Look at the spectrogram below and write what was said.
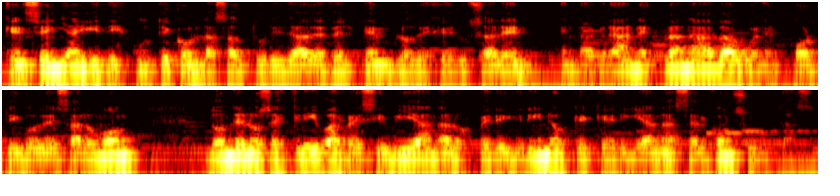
que enseña y discute con las autoridades del Templo de Jerusalén en la gran explanada o en el pórtico de Salomón, donde los escribas recibían a los peregrinos que querían hacer consultas.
